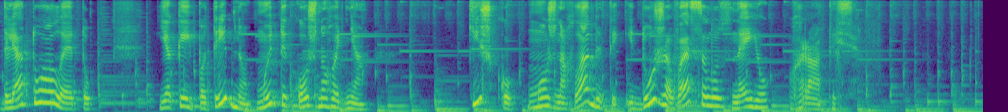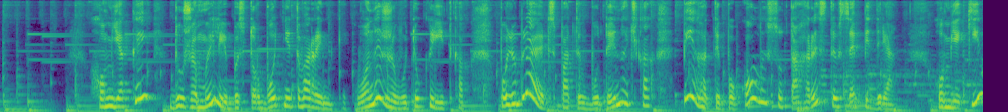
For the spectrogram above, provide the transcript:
для туалету, який потрібно мити кожного дня. Кішку можна гладити і дуже весело з нею гратися. Хом'яки дуже милі і безтурботні тваринки. Вони живуть у клітках, полюбляють спати в будиночках, бігати по колесу та гризти все підряд. Хом'яків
